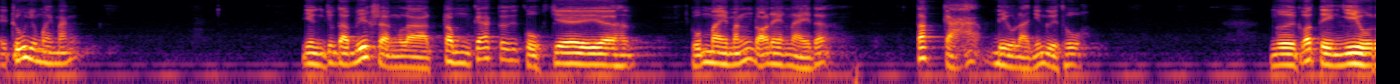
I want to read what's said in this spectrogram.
hay trúng như may mắn. Nhưng chúng ta biết rằng là trong các cái cuộc chơi à, của may mắn đỏ đen này đó, tất cả đều là những người thua. Người có tiền nhiều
